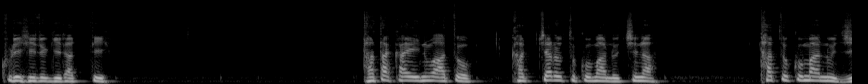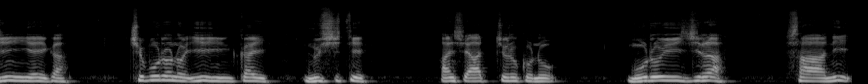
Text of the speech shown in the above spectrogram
繰り広ぎらって。戦いの後かっちゃるとくまぬちなたとくまぬ陣営がちぶるの委員会ぬしてあんしあっちゅるくの無類じなさあに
